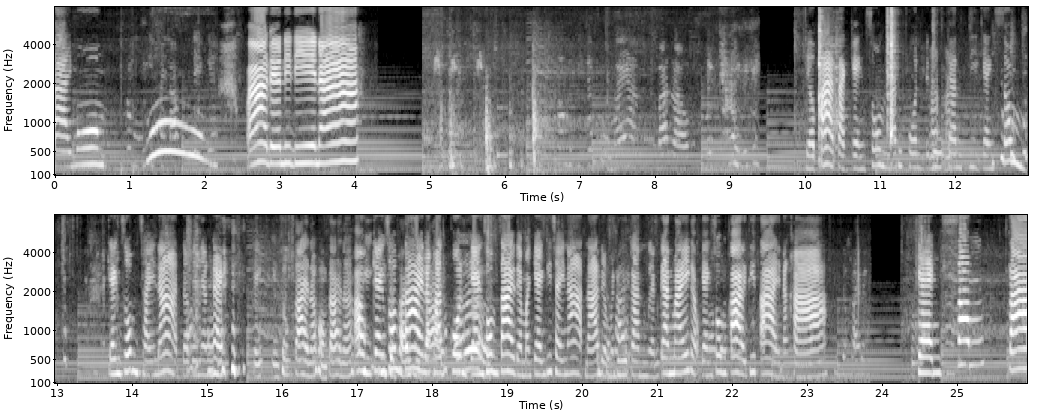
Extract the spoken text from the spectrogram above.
บ่ายโมงวู้ป้าเดินดีๆนะบ้านเราไม่ใช่ไม่ใช่เดี๋ยวป้าตักแกงส้มนะทุกคนไปดูกันนี่แกงส้ม แกงส้มชัยนาทจะเป็นยังไง แกงแกงส้มใต้นะของใต้นะเอาพี่แกงส้มใต้นะคะพี่ทุกคนเออแกงส้มใต้แต่มาแกงที่ชัยนาทนะ เดี๋ยวมาดูกันเหมือนกันไหมกับแกงส้มใต้ที่ใต้นะคะ แกงส้มใต้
